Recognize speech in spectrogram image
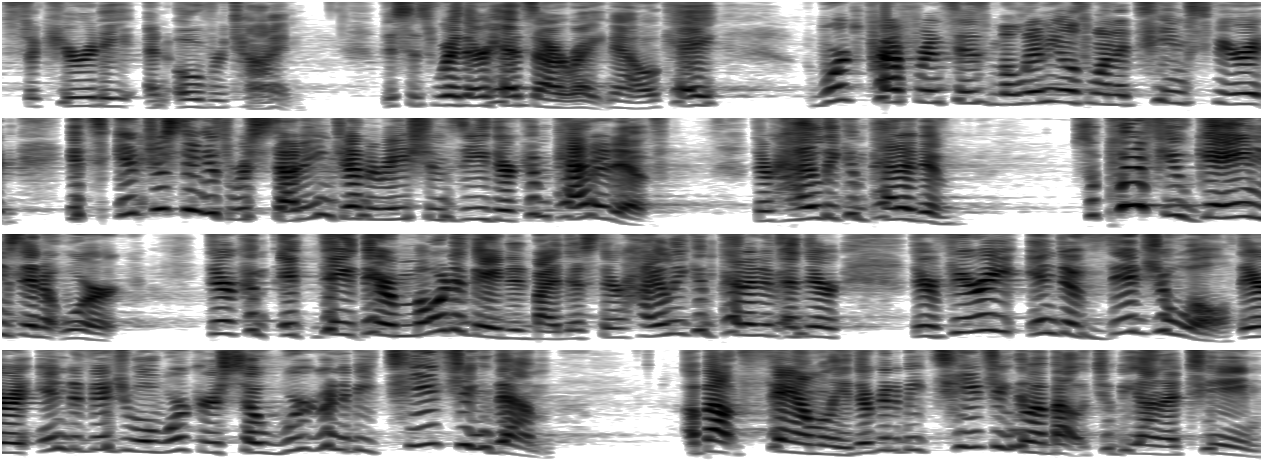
security, and overtime. This is where their heads are right now, okay? Work preferences, millennials want a team spirit. It's interesting as we're studying Generation Z, they're competitive. They're highly competitive. So put a few games in at work. They're, they, they're motivated by this. They're highly competitive and they're, they're very individual. They're individual workers, so we're going to be teaching them about family. They're going to be teaching them about to be on a team.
